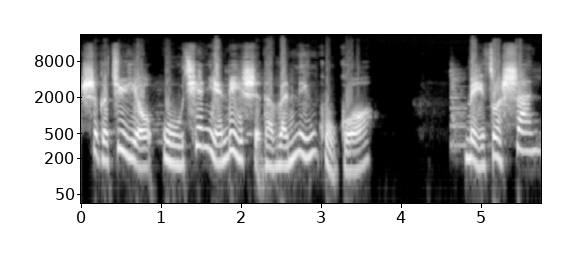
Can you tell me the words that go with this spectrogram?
是个具有五千年历史的文明古国，每座山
